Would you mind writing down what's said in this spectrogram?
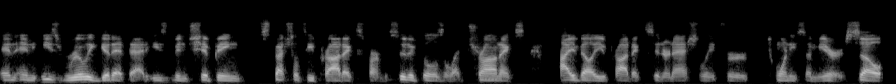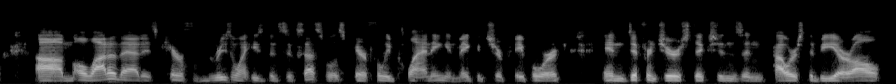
and and he's really good at that. He's been shipping specialty products, pharmaceuticals, electronics, high value products internationally for 20 some years. So um, a lot of that is careful. The reason why he's been successful is carefully planning and making sure paperwork in different jurisdictions and powers to be are all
